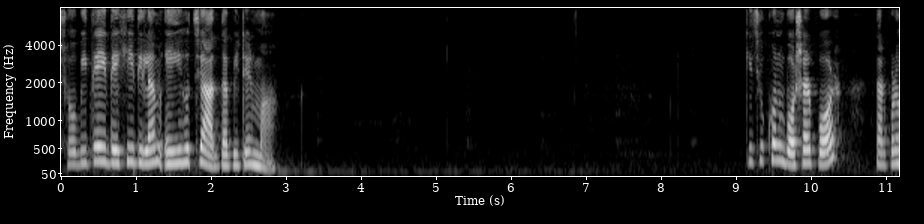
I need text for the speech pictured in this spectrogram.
ছবিতেই দেখিয়ে দিলাম, এই হচ্ছে আদ্যাপীঠের মা। কিছুক্ষণ বসার পর তারপরে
